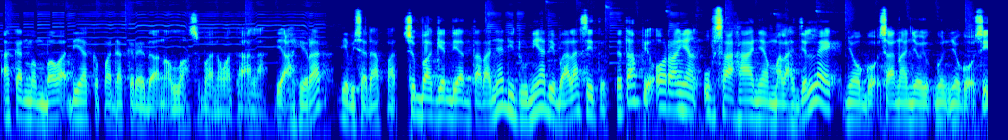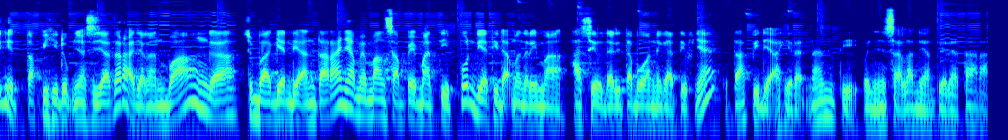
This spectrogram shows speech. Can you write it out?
akan membawa dia kepada keredaan Allah Subhanahu wa taala. Di akhirat dia bisa dapat. Sebagian di antaranya di dunia dibalas itu. Tetapi orang yang usahanya malah jelek, nyogok sana nyogok, nyogok sini tapi hidupnya sejahtera, jangan bangga. Sebagian di antaranya memang sampai mati pun dia tidak menerima hasil dari tabungan negatifnya, tetapi di akhirat nanti penyesalan yang tidak tara.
